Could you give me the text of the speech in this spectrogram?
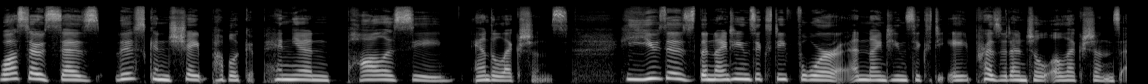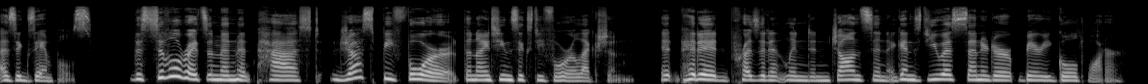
Wasow says this can shape public opinion, policy, and elections. He uses the 1964 and 1968 presidential elections as examples. The Civil Rights Amendment passed just before the 1964 election. It pitted President Lyndon Johnson against U.S. Senator Barry Goldwater.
